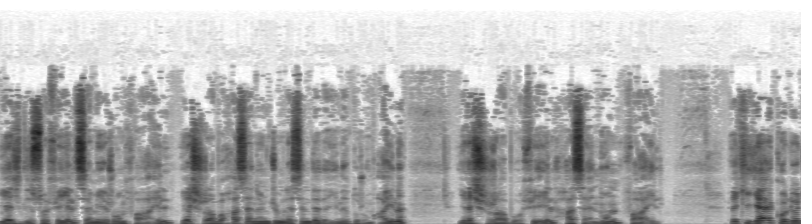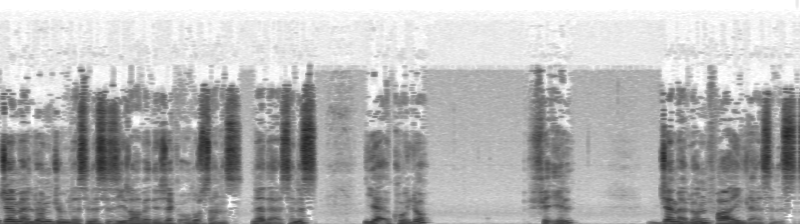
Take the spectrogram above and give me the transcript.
yeclisu fiil semirun fail. Yeşrabu hasenun cümlesinde de yine durum aynı. Yeşrabu fiil hasenun fail. Peki ye'kulu cemelun cümlesini siz irab edecek olursanız ne dersiniz? Ye'kulu fiil cemelun fail dersiniz.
